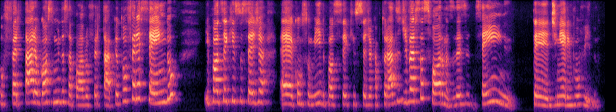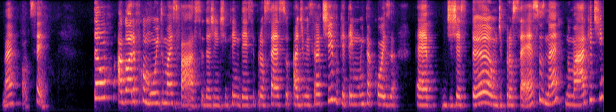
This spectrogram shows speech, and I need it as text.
Ofertar, eu gosto muito dessa palavra ofertar, porque eu estou oferecendo e pode ser que isso seja é, consumido, pode ser que isso seja capturado de diversas formas, às vezes sem ter dinheiro envolvido, né? Pode ser. Então, agora ficou muito mais fácil da gente entender esse processo administrativo, que tem muita coisa é, de gestão, de processos, né, no marketing,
